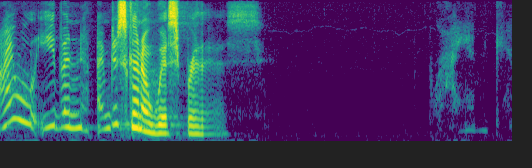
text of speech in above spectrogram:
I will even, I'm just going to whisper this. Brian Kemp.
